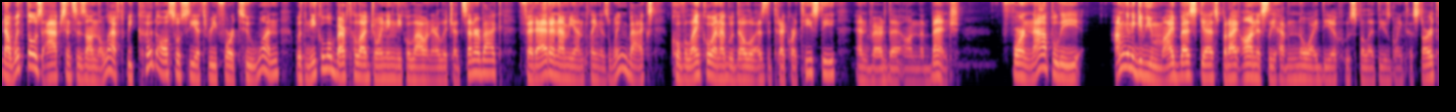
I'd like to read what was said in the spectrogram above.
Now, with those absences on the left, we could also see a 3 4 2 1 with Nicolo Bertola joining Nikolaou and Erlić at center back, Ferrer and Amian playing as wing backs, Kovalenko and Agudelo as the trequartisti, and Verde on the bench. For Napoli, I'm going to give you my best guess, but I honestly have no idea who Spalletti is going to start.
